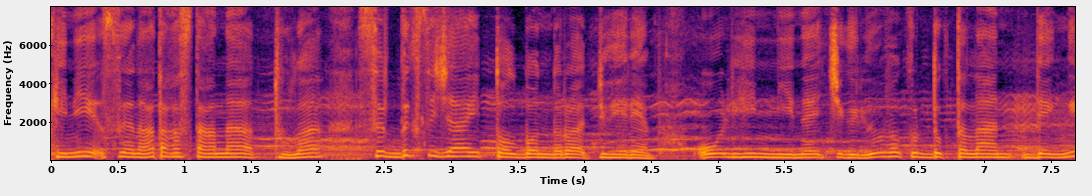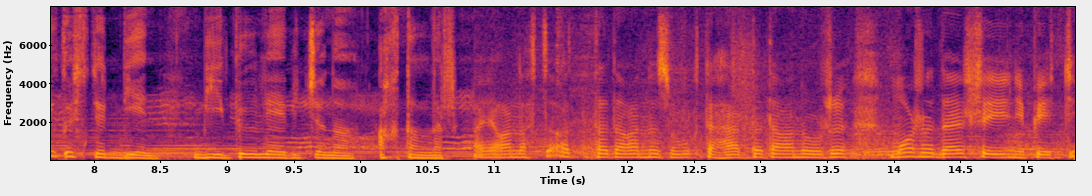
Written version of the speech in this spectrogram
Кені сына тағыстағына тула сырдық сыжай толбондыра түйерем. Ол хин Нина Чигирёва күрдікталан дәңгі көстерден бирге өләбит жана дағаны уже можно дальше и не петь,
